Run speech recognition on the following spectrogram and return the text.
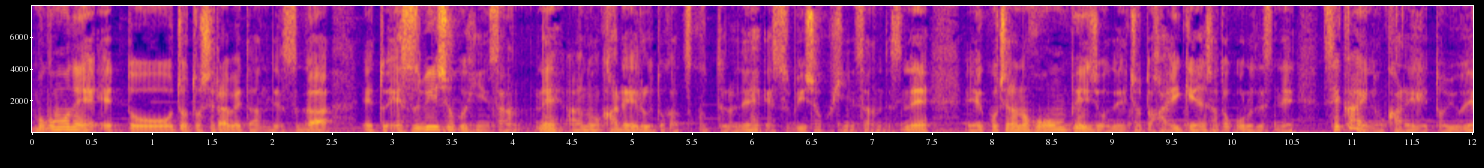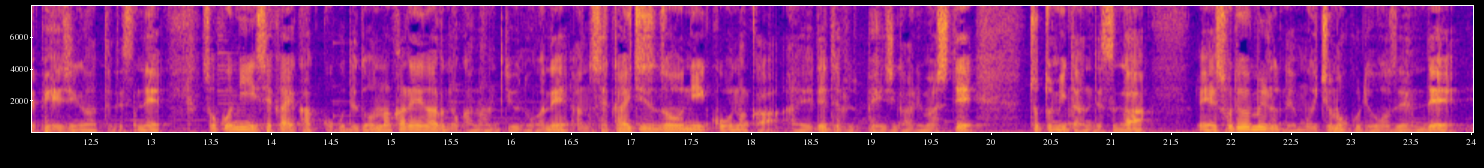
僕もね、えっと、ちょっと調べたんですが、えっと、SB 食品さん、ね、あの、カレールーとか作ってるね、SB 食品さんですね、えー、こちらのホームページをね、ちょっと拝見したところですね、世界のカレーというね、ページがあってですね、そこに世界各国でどんなカレーがあるのかなんていうのがね、あの、世界地図上にこうなんか、えー、出てるページがありまして、ちょっと見たんですが、えー、それを見るとね、もう一目瞭然で、え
